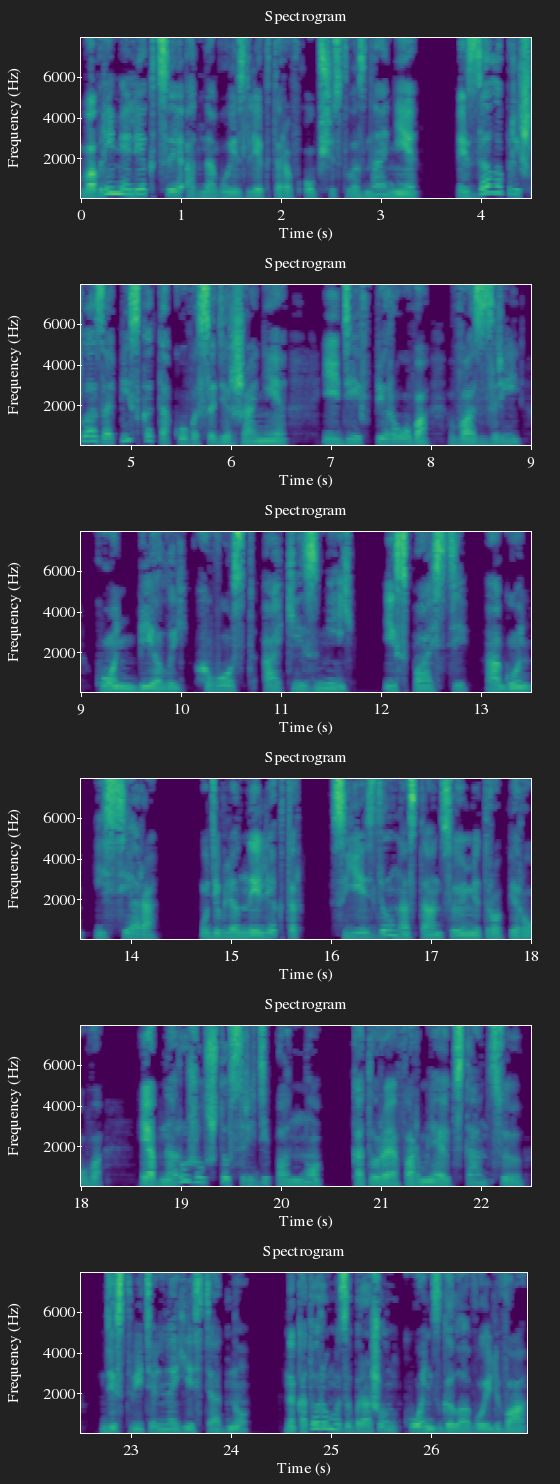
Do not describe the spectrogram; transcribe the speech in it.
во время лекции одного из лекторов общества знания, из зала пришла записка такого содержания «Иди в Перово, воззри, конь белый, хвост аки змей, из пасти огонь и сера». Удивленный лектор съездил на станцию метро Перова и обнаружил, что среди панно, которые оформляют станцию, действительно есть одно, на котором изображен конь с головой льва,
